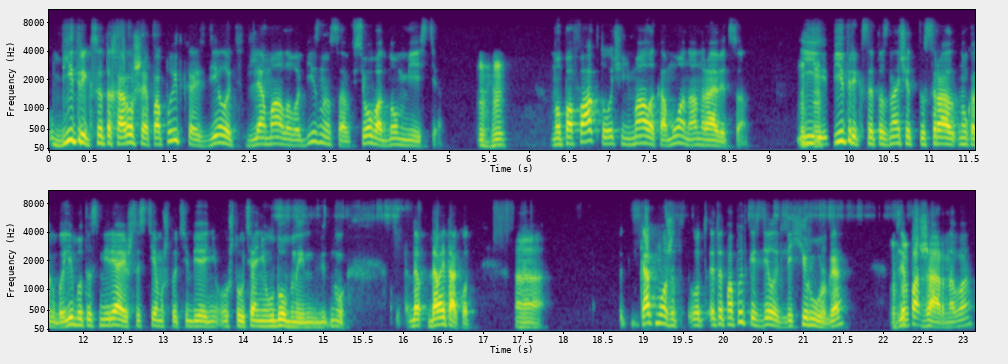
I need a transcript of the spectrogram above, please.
Битрикс это хорошая попытка сделать для малого бизнеса все в одном месте. Угу. Но по факту очень мало кому она нравится. И Bittrex это значит, ты сразу, ну как бы, либо ты смиряешься с тем, что тебе, что у тебя неудобный, ну, да, давай так вот. А, как может, вот эта попытка сделать для хирурга, для пожарного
